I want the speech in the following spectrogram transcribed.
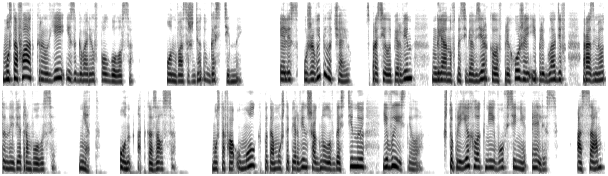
Мустафа открыл ей и заговорил в полголоса. «Он вас ждет в гостиной». «Элис уже выпила чаю?» — спросила Первин, глянув на себя в зеркало в прихожей и пригладив разметанные ветром волосы. «Нет, он отказался». Мустафа умолк, потому что Первин шагнула в гостиную и выяснила, что приехала к ней вовсе не Элис, а сам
